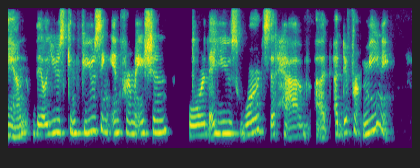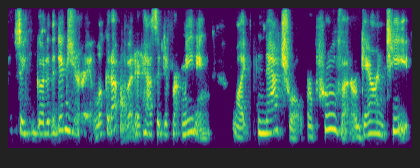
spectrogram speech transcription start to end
and they'll use confusing information or they use words that have a, a different meaning. So you can go to the dictionary and look it up, but it has a different meaning, like natural or proven or guaranteed.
